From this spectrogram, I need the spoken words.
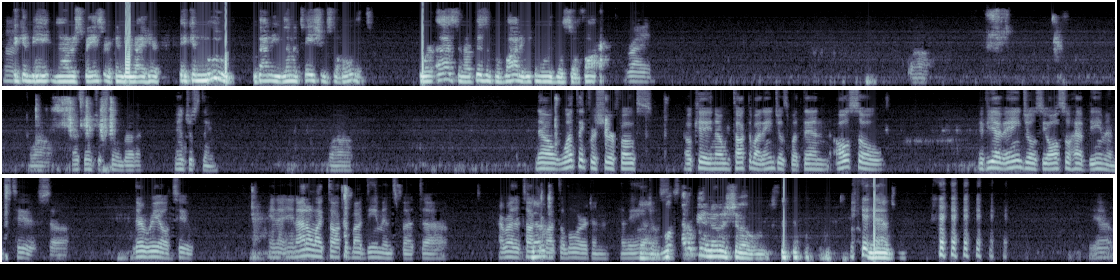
Mm. It can be in outer space or it can be right here. It can move without any limitations to hold it. Where us and our physical body, we can only go so far. Right. Wow. Wow. That's interesting, brother. Interesting. Wow. Now, one thing for sure, folks. Okay, now we talked about angels, but then also, if you have angels, you also have demons too. So they're real too. And and I don't like talking about demons, but uh, I rather talk about the Lord and, and the Yeah, angels. well, that'll be another show. yeah. yeah.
